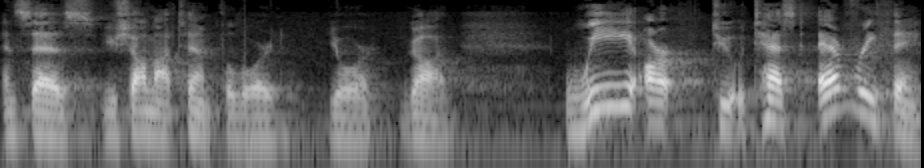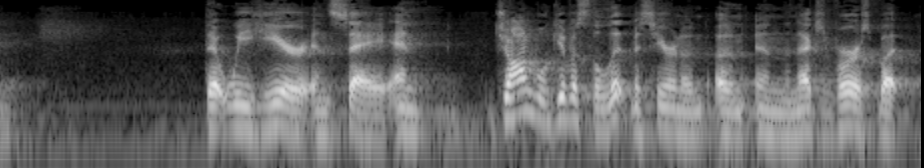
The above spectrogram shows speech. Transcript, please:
and says, You shall not tempt the Lord your God. We are to test everything that we hear and say. And John will give us the litmus here in, a, in the next verse, but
